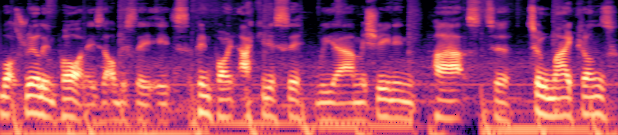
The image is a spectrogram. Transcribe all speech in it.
What's really important is obviously it's pinpoint accuracy. We are machining parts to two microns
